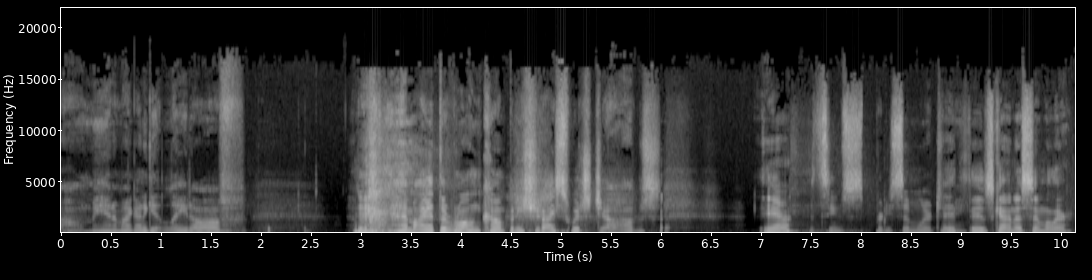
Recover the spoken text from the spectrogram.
oh man, am I going to get laid off? Am I, am I at the wrong company? Should I switch jobs? yeah, It seems pretty similar to me. It is kind of similar.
